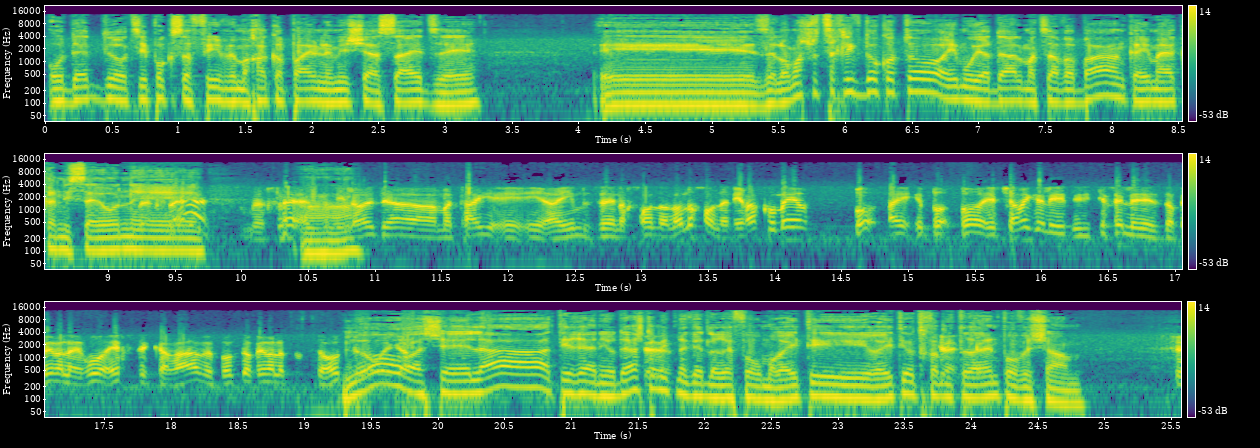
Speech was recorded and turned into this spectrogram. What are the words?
עודד להוציא פה כספים ומחא כפיים למי שעשה את זה, אה, זה לא משהו שצריך לבדוק אותו? האם הוא ידע על מצב הבנק? האם היה כאן ניסיון... אה, בהחלט, בהחלט. אני לא יודע מתי, אה, האם זה נכון או לא נכון. אני רק אומר, בוא, בוא, בוא אפשר רגע להתייחס לדבר על האירוע, איך זה קרה, ובוא נדבר על התוצאות. לא, השאלה, תראה, אני יודע שאתה כן. מתנגד לרפורמה, ראיתי, ראיתי אותך כן. מתראיין פה ושם. כן.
